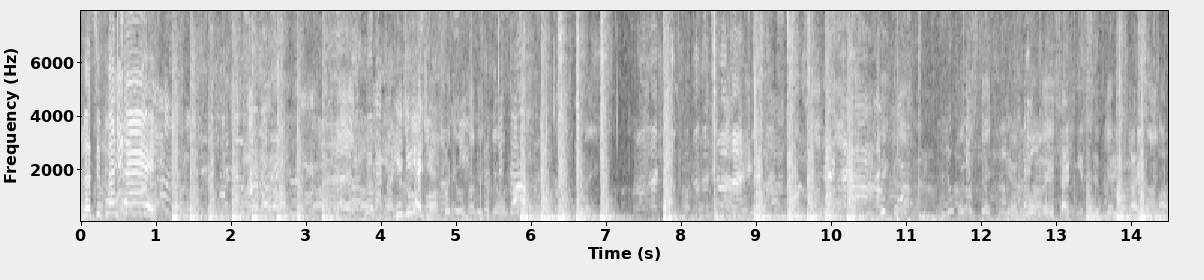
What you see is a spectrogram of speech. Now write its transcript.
Plecy, plecy! Jedzie, jedzie! I tak nie chcę przyjść, mało.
